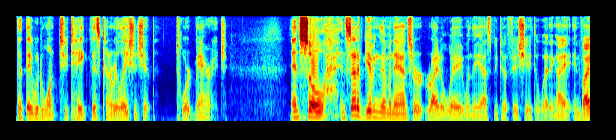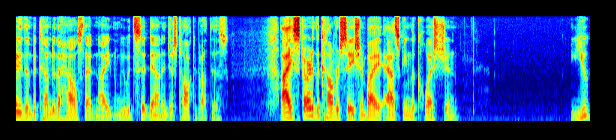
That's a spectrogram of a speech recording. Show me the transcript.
that they would want to take this kind of relationship toward marriage. And so instead of giving them an answer right away when they asked me to officiate the wedding, I invited them to come to the house that night and we would sit down and just talk about this. I started the conversation by asking the question you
